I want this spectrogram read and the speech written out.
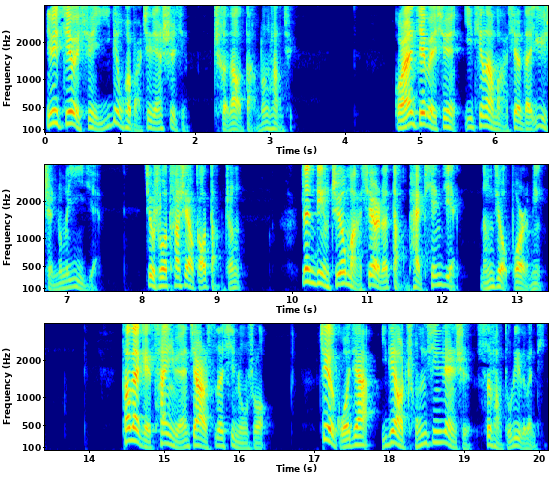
因为杰斐逊一定会把这件事情扯到党争上去。果然，杰斐逊一听到马歇尔在预审中的意见，就说他是要搞党争，认定只有马歇尔的党派偏见能救博尔命。他在给参议员加尔斯的信中说：“这个国家一定要重新认识司法独立的问题。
